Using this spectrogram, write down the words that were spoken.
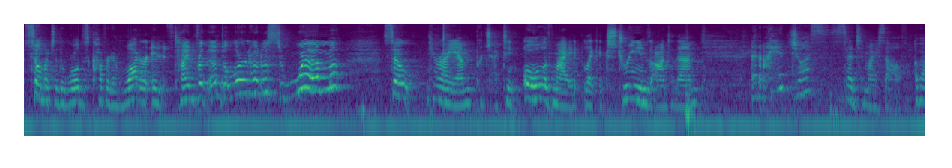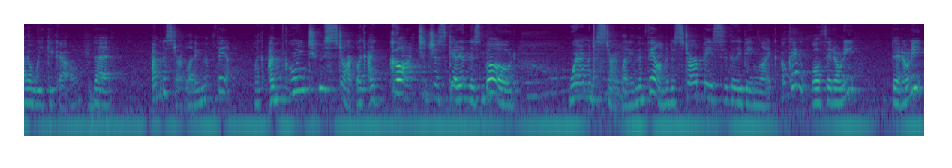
so much of the world is covered in water and it's time for them to learn how to swim. So here I am projecting all of my like extremes onto them. And I had just said to myself about a week ago that I'm gonna start letting them fail. Like I'm going to start, like I got to just get in this mode where I'm gonna start letting them fail. I'm gonna start basically being like, okay, well if they don't eat, they don't eat.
